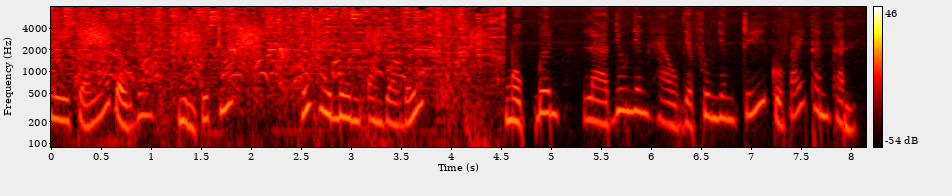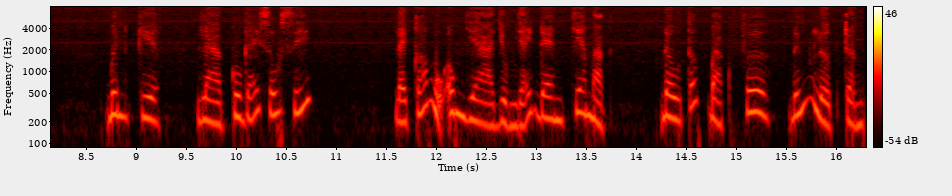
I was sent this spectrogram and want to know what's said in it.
chi chạy lá đầu ra, nhìn phía trước. Thấy hai bên đang giao đấu. Một bên là du nhân hào và phương nhân trí của phái thanh thành. Bên kia là cô gái xấu xí lại có một ông già dùng giấy đen che mặt, đầu tóc bạc phơ, đứng lượt trận.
